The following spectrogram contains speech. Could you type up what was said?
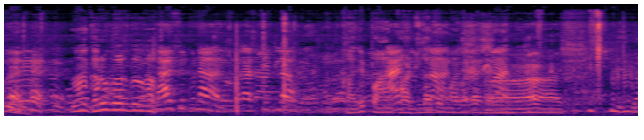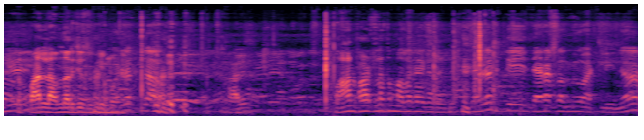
नाही. खरोखर तो खाली पान फाटला तर मला काय करायचं? पान. लावणारची चुकी मग. पान फाटला तर मला काय करायचं? परत ते जरा कमी वाटली ना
